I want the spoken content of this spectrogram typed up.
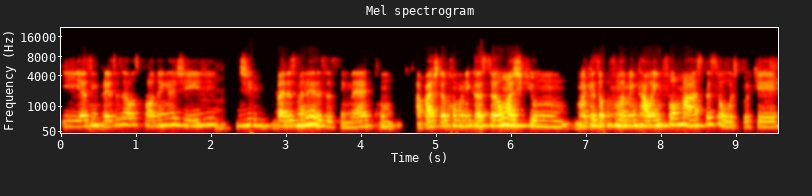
E as empresas elas podem agir de, várias maneiras, assim, né? Com a parte da comunicação, acho que um, uma questão fundamental é informar as pessoas, porque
